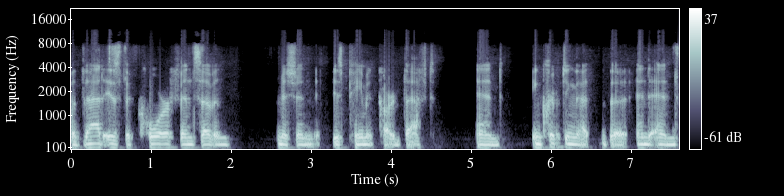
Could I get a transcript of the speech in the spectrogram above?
but that is the core fin7 mission is payment card theft and encrypting that the end-to-end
